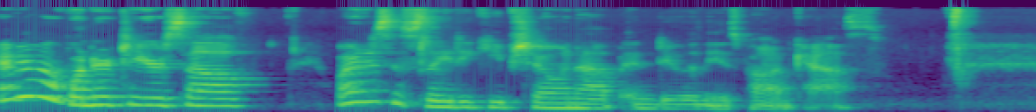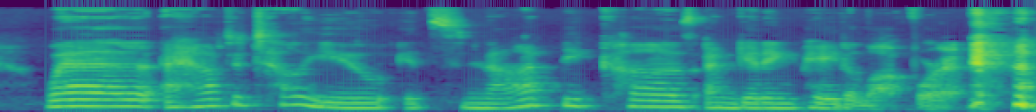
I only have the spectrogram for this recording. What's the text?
Have you ever wondered to yourself, why does this lady keep showing up and doing these podcasts? Well, I have to tell you, it's not because I'm getting paid a lot for it.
